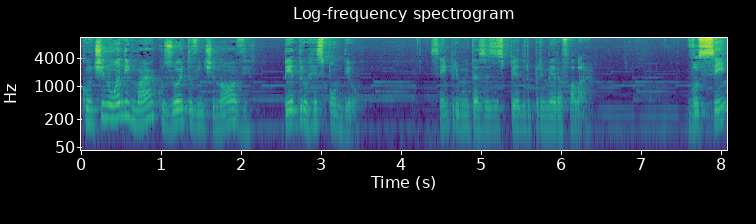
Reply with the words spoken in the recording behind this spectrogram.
Continuando em Marcos 8, 29, Pedro respondeu. Sempre muitas vezes Pedro primeiro a falar. Você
